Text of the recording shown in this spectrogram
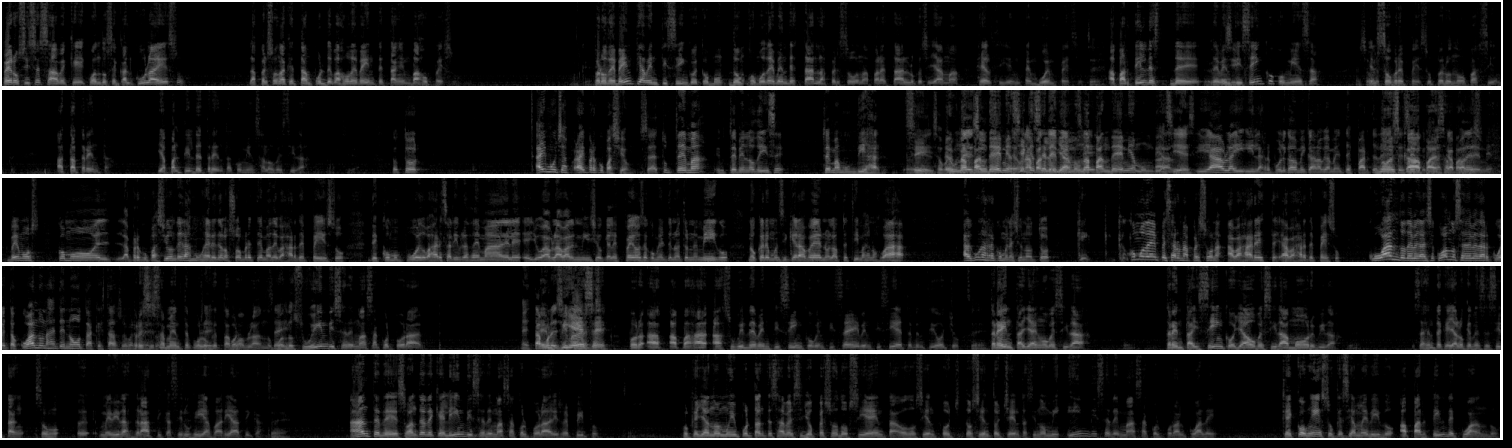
Pero sí se sabe que cuando se calcula eso, las personas que están por debajo de 20 están en bajo peso. Pero de 20 a 25 es como, como deben de estar las personas para estar lo que se llama healthy, en, en buen peso. Sí. A partir de, de- De de 25 25 comienza El el sobrepeso, pero no para siempre. Hasta 30. Y a partir de 30 comienza la obesidad. obesidad. Doctor, hay muchas, hay preocupación. O sea, esto es un tema, usted bien lo dice, un tema mundial. Sí, Eh, es una pandemia, así es que se le llama, una pandemia mundial. Así es, y habla, y, y la República Dominicana obviamente es parte de No ese escapa no esa escapa de eso. pandemia. Vemos como el- la preocupación de las mujeres, de los hombres, el tema de bajar de peso, de cómo puedo bajar esas libras de más. Ellos hablaba al inicio que el espejo se convierte en nuestro enemigo, no queremos ni siquiera vernos, la autoestima se nos baja. Algunas recomendaciones, doctor. ¿Qué- qué- ¿Cómo debe empezar una persona a bajar este, a bajar de peso? ¿Cuándo debe darse, cuándo se debe dar cuenta? ¿Cuándo una gente nota que está sobrepeso? Precisamente por lo Sí, que estamos por- hablando. sí. Cuando su índice de masa corporal Está por empiece 25. por a, a bajar, a subir de 25, 26, 27, 28, Sí. 30 ya en obesidad, 35 ya obesidad mórbida. Esa gente que ya lo que necesitan son eh, medidas drásticas, cirugías bariátricas. Antes de eso, antes de que el índice de masa corporal, y repito, porque ya no es muy importante saber si yo peso 200 o 200, och- 280, sino mi índice de masa corporal, ¿cuál es? Que es con eso que se ha medido a partir de cuándo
